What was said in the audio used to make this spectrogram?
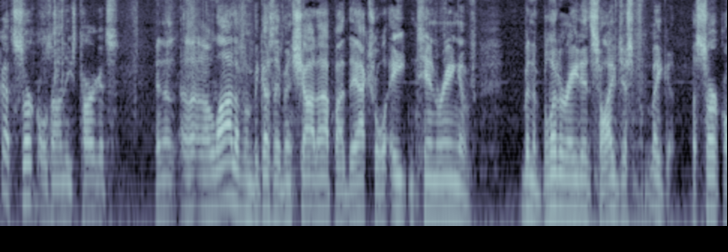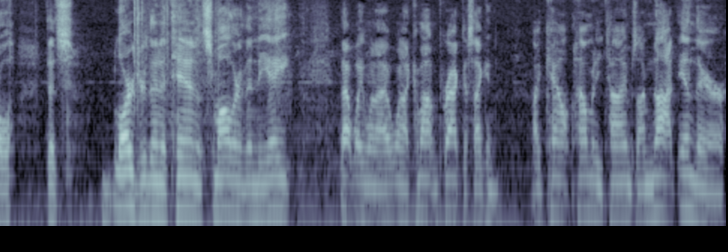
Got circles on these targets, and a, and a lot of them, because they've been shot up, uh, the actual 8 and 10 ring have been obliterated, so I just make a circle that's larger than a 10 and smaller than the 8. That way, when I when I come out and practice, I can I count how many times I'm not in there.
